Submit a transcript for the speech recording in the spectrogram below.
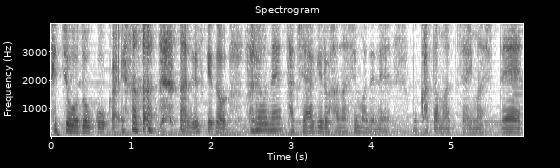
手帳同好会 なんですけどそれをね立ち上げる話までねもう固まっちゃいまして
